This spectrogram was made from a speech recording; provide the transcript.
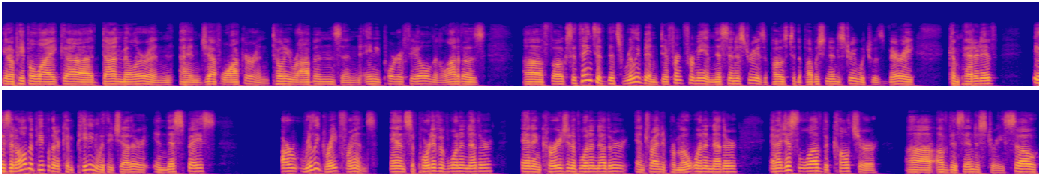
You know, people like uh, Don Miller and and Jeff Walker and Tony Robbins and Amy Porterfield and a lot of those uh, folks. The things that, that's really been different for me in this industry as opposed to the publishing industry, which was very competitive, is that all the people that are competing with each other in this space are really great friends and supportive of one another and encouraging of one another and trying to promote one another. And I just love the culture uh, of this industry. So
